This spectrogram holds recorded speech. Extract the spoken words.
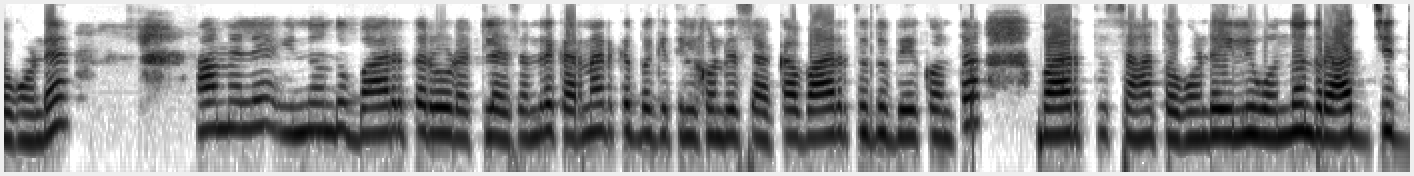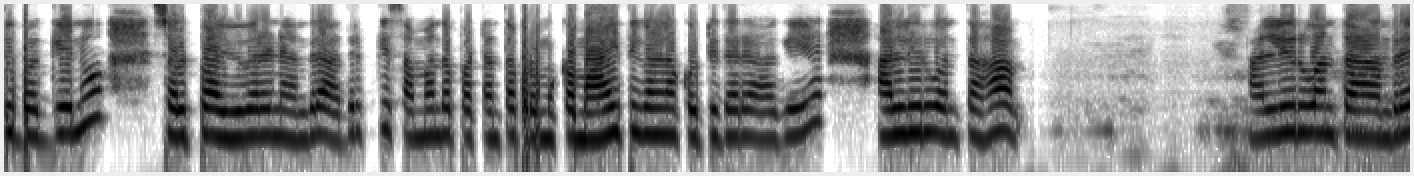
ತಗೊಂಡೆ. ಆಮೇಲೆ ಇನ್ನೊಂದು ಭಾರತ ರೋಡ್ ಅಟ್ಲಾಸ್ ಅಂದ್ರೆ ಕರ್ನಾಟಕದ ಬಗ್ಗೆ ತಿಳ್ಕೊಂಡ್ರೆ ಸಾಕ. ಭಾರತದ್ದು ಬೇಕು ಅಂತ ಭಾರತ ಸಹ ತಗೊಂಡೆ. ಇಲ್ಲಿ ಒಂದೊಂದು ರಾಜ್ಯದ ಬಗ್ಗೆನೂ ಸ್ವಲ್ಪ ವಿವರಣೆ ಅಂದ್ರೆ ಅದಕ್ಕೆ ಸಂಬಂಧಪಟ್ಟಂತ ಪ್ರಮುಖ ಮಾಹಿತಿಗಳನ್ನ ಕೊಟ್ಟಿದ್ದಾರೆ. ಹಾಗೆಯೇ ಅಲ್ಲಿರುವಂತಹ ಅಲ್ಲಿರುವಂತಹ ಅಂದ್ರೆ,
